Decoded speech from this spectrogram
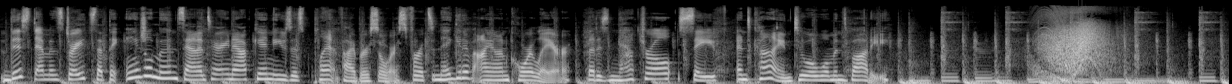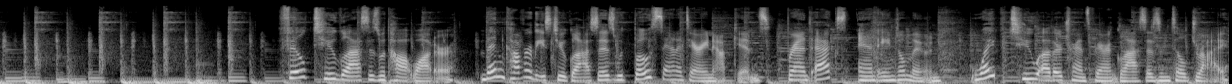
This demonstrates that the Angel Moon sanitary napkin uses plant fiber source for its negative ion core layer that is natural, safe, and kind to a woman's body. Fill two glasses with hot water. Then cover these two glasses with both sanitary napkins, Brand X and Angel Moon. Wipe two other transparent glasses until dry,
